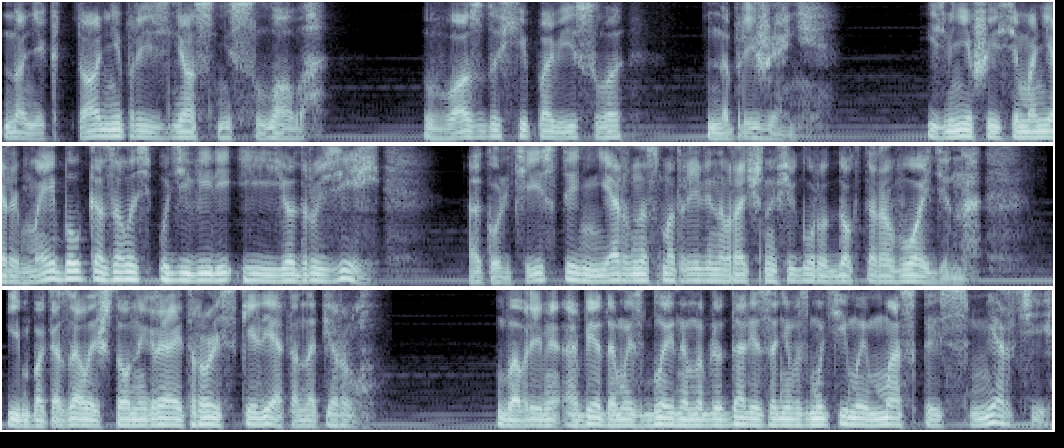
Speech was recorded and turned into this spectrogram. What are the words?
Но никто не произнес ни слова. В воздухе повисло напряжение. Изменившиеся манеры Мейбл, казалось, удивили и ее друзей. Оккультисты нервно смотрели на мрачную фигуру доктора Войдина. Им показалось, что он играет роль скелета на перу. Во время обеда мы с Блейном наблюдали за невозмутимой маской смерти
